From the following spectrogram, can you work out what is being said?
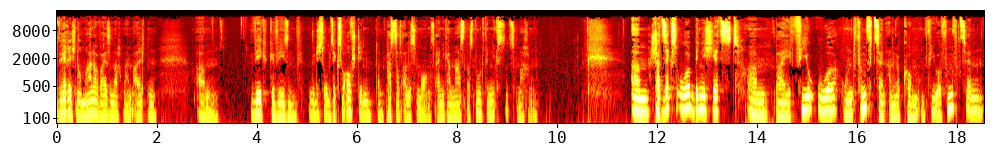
Wäre ich normalerweise nach meinem alten ähm, Weg gewesen. Würde ich so um 6 Uhr aufstehen, dann passt das alles morgens einigermaßen das Notwendigste zu machen. Ähm, statt 6 Uhr bin ich jetzt ähm, bei 4 Uhr und 15 angekommen. Um 4 Uhr 15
